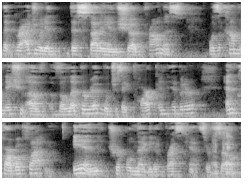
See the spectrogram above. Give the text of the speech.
that graduated this study and showed promise was a combination of veliparib, which is a PARP inhibitor, and carboplatin in triple negative breast cancer. Okay. So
